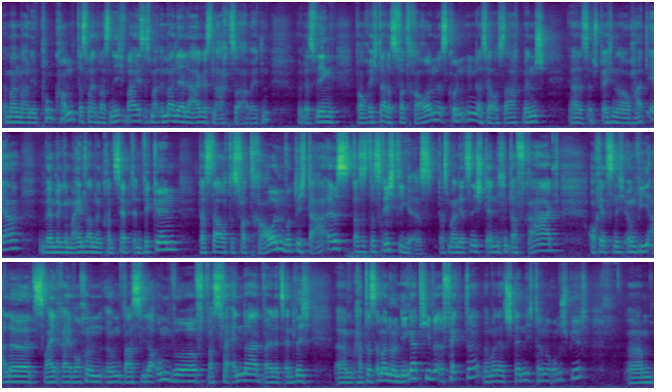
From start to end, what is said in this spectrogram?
wenn man mal an den Punkt kommt, dass man etwas nicht weiß, ist man immer in der Lage, es nachzuarbeiten. Und deswegen brauche ich da das Vertrauen des Kunden, dass er auch sagt, Mensch, ja, das entsprechende auch hat er. Und wenn wir gemeinsam ein Konzept entwickeln, dass da auch das Vertrauen wirklich da ist, dass es das Richtige ist. Dass man jetzt nicht ständig hinterfragt, auch jetzt nicht irgendwie alle zwei, drei Wochen irgendwas wieder umwirft, was verändert, weil letztendlich ähm, hat das immer nur negative Effekte, wenn man jetzt ständig drin rumspielt. Ähm,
